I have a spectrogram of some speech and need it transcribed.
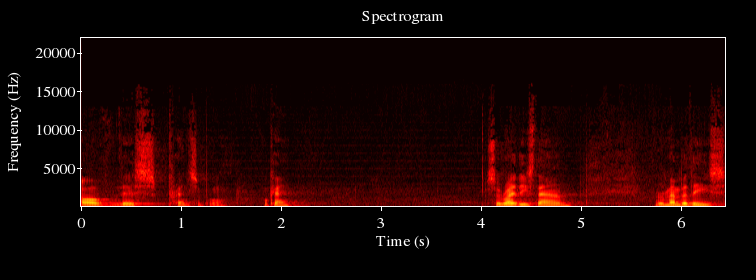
of this principle. Okay? So write these down. Remember these.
